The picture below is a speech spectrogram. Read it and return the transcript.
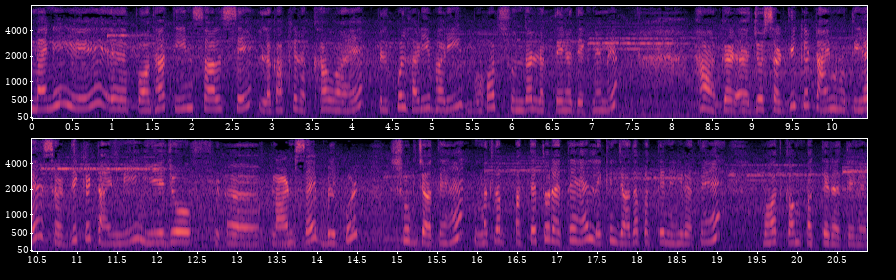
मैंने ये पौधा तीन साल से लगा के रखा हुआ है, बिल्कुल हरी भरी बहुत सुंदर लगते हैं देखने में। हाँ जो सर्दी के टाइम होती है, सर्दी के टाइम में ये जो प्लांट्स है, बिल्कुल सूख जाते हैं मतलब पत्ते तो रहते हैं, लेकिन ज़्यादा पत्ते नहीं रहते हैं। बहुत कम पत्ते रहते हैं।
